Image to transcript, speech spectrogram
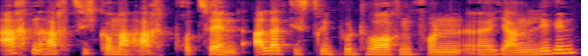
88,8 Prozent aller Distributoren von äh, Young Living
